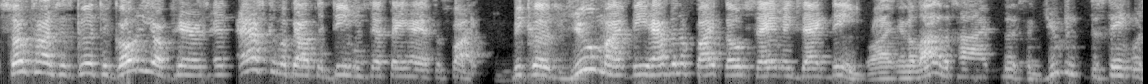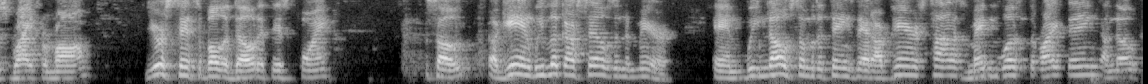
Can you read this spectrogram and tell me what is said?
sometimes it's good to go to your parents and ask them about the demons that they had to fight because you might be having to fight those same exact demons. Right. And a lot of the time, listen, you can distinguish right from wrong. You're a sensible adult at this point. So again, we look ourselves in the mirror and we know some of the things that our parents taught us maybe wasn't the right thing. I know,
